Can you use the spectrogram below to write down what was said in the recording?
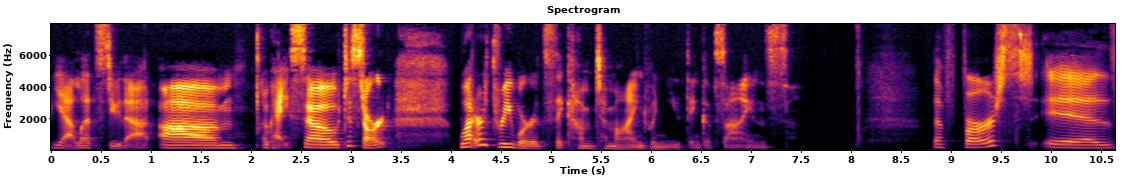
Yeah, let's do that. Um, okay, so to start, what are three words that come to mind when you think of signs? The first is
